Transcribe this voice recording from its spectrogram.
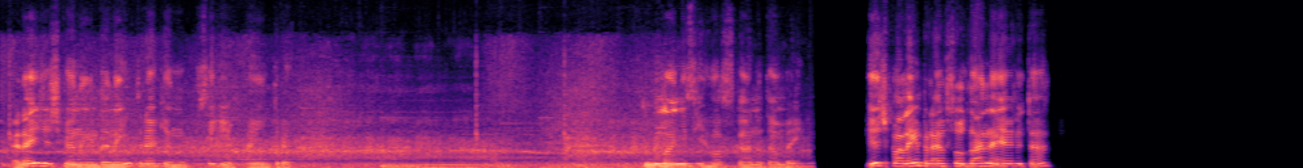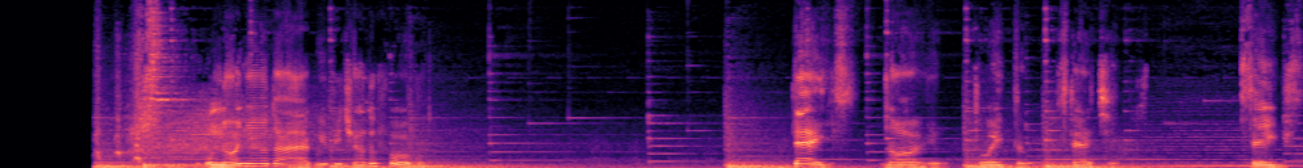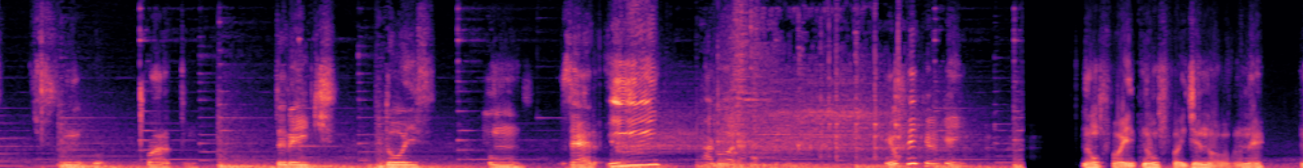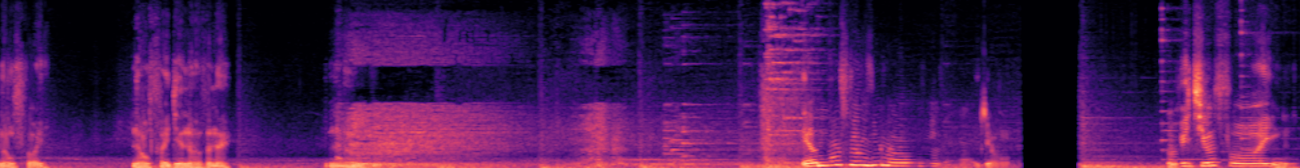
Peraí, gente, que eu ainda nem entrei aqui, eu não consegui. Aí entrei. O Nani se enroscando também. Gente, pra lembrar, eu sou da neve, tá? O Noni é o da água e o Vitinho é do fogo. 10, 9, 8, 7, 6, 5, 4, 3, 2, 1, 0. E agora? Eu fui, ok. Não foi, não foi de novo, né? Não foi. Não foi de novo, né? Não. Eu não fui de novo, velho. O Vitinho foi.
